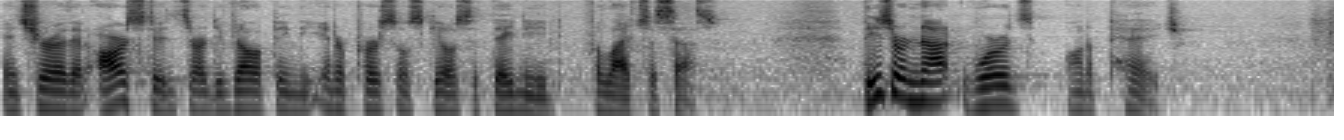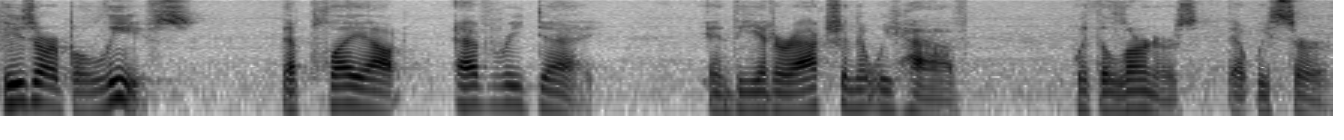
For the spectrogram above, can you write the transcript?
ensure that our students are developing the interpersonal skills that they need for life success. These are not words on a page. These are beliefs that play out every day in the interaction that we have with the learners that we serve.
